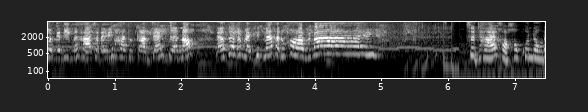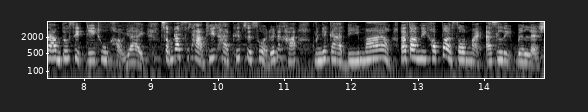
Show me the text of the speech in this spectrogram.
กดกระดิ่งนะคะ จะได้ไม่พลาดทุกการแจ้งเตือนเนาะแล้วเจอกันใหม่คลิปหน้าค่ะทุกคนบ๊ายบาย สุดท้ายขอขอบคุณโรงแรมดูสิต D2 เขาใหญ่สำหรับสถานที่ถ่ายคลิปสวยๆ ด้วยนะคะ บรรยากาศดีมาก และตอนนี้เขาเปิดโซนใหม่ a s l i Village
